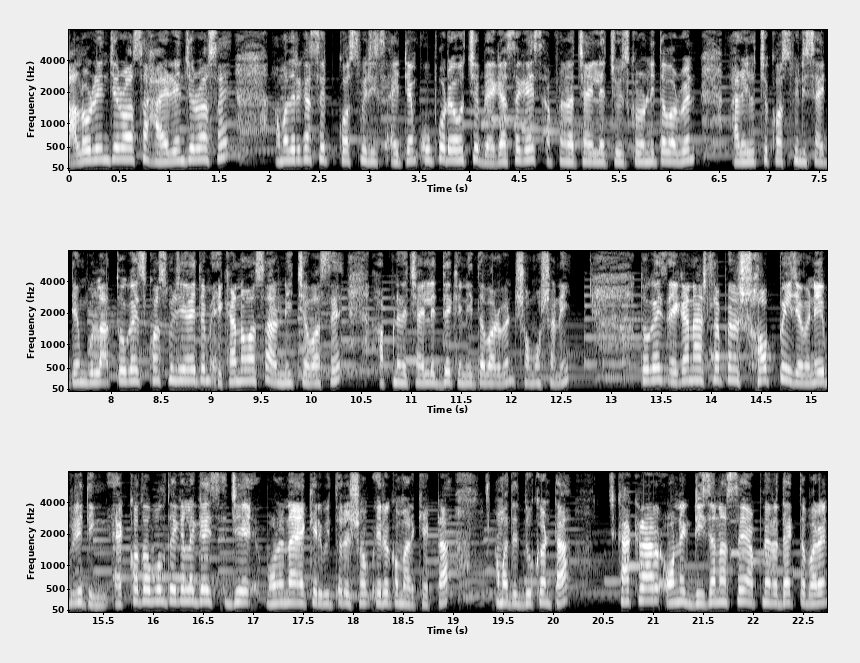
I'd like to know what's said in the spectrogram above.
ভালো রেঞ্জেরও আছে হাই রেঞ্জেরও আছে। আমাদের কাছে কসমেটিক্স আইটেম উপরে হচ্ছে ব্যাগ আছে গাইস আপনারা চাইলে চুজ করে নিতে পারবেন। আর এই হচ্ছে কসমেটিক্স আইটেমগুলা তো গাইস কসমেটিক্স আইটেম এখানেও আছে আর নিচেও আছে, আপনারা চাইলে দেখে নিতে পারবেন, সমস্যা নেই। তো গাইস এখানে আসলে আপনারা সব পেয়ে যাবেন এভরিথিং এক কথা বলতে গেলে গাইস যে বলে না একের ভিতরে সব এরকম আর কি একটা আমাদের দোকানটা। কাঁকড়ার অনেক ডিজাইন আছে, আপনারা দেখতে পারেন।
